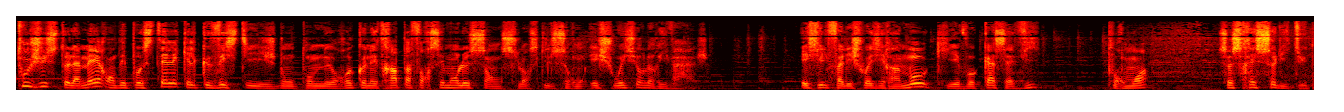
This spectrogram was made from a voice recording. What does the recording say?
Tout juste la mer en dépose-t-elle quelques vestiges dont on ne reconnaîtra pas forcément le sens lorsqu'ils seront échoués sur le rivage. Et s'il fallait choisir un mot qui évoquât sa vie, pour moi, ce serait solitude.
